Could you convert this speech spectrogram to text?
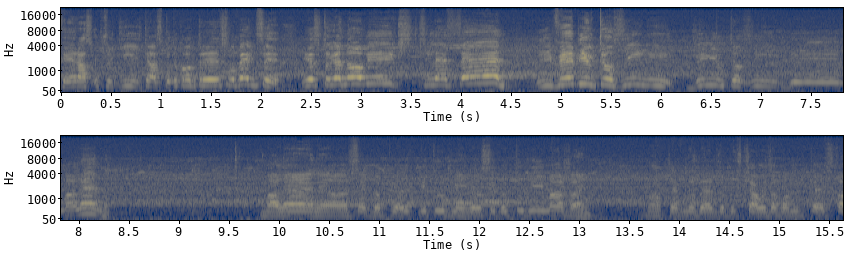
teraz uprzedzili, teraz do kontry Słoweńcy. Jest to Janowicz, Cilesen! I wybił to z linii, wybił to z y, Malen. Malen, z tego piękny turniej, z tego turniej marzeń. Na pewno bardzo by chciały zawodnik PSV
